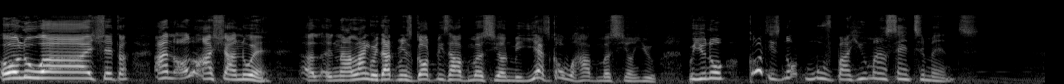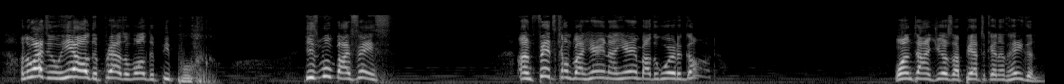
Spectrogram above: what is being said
Oluwa shaitan. And Oluwa shanu uh, in our language, that means God, please have mercy on me. Yes, God will have mercy on you. But you know, God is not moved by human sentiment. Otherwise, you hear all the prayers of all the people. He's moved by faith. And faith comes by hearing and hearing by the word of God. One time, Jesus appeared to Kenneth Hagin.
